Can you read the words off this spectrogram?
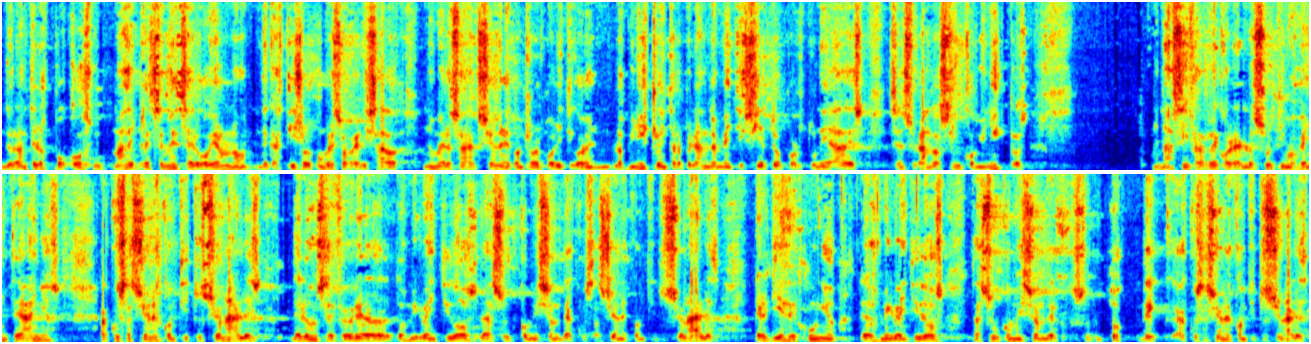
durante los pocos, más de 13 meses del gobierno de Castillo, el Congreso ha realizado numerosas acciones de control político en los ministros, interpelando en 27 oportunidades, censurando a cinco ministros, una cifra récord en los últimos 20 años, acusaciones constitucionales del 11 de febrero del 2022, la subcomisión de acusaciones constitucionales, del 10 de junio de 2022, la subcomisión de, acusaciones constitucionales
